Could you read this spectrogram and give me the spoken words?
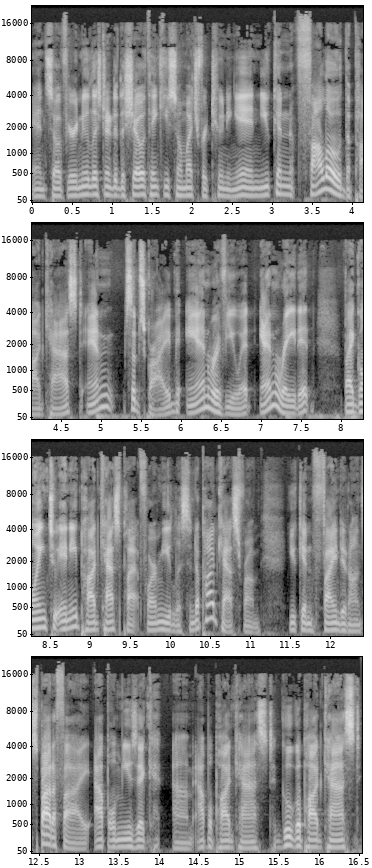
And so, if you're a new listener to the show, thank you so much for tuning in. You can follow the podcast and subscribe and review it and rate it by going to any podcast platform you listen to podcasts from. You can find it on Spotify, Apple Music, um, Apple Podcast, Google Podcast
